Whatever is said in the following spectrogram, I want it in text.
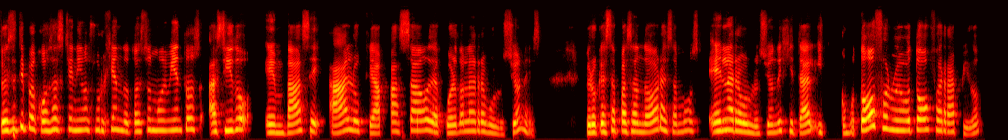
todo ese tipo de cosas que han ido surgiendo, todos estos movimientos ha sido en base a lo que ha pasado de acuerdo a las revoluciones. Pero ¿qué está pasando ahora? Estamos en la revolución digital y como todo fue nuevo, todo fue rápido.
